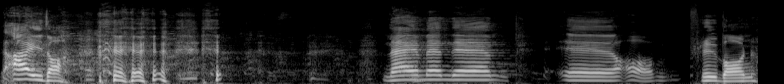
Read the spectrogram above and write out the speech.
Aj då! Nej men, eh, eh, ja, fru, barn,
